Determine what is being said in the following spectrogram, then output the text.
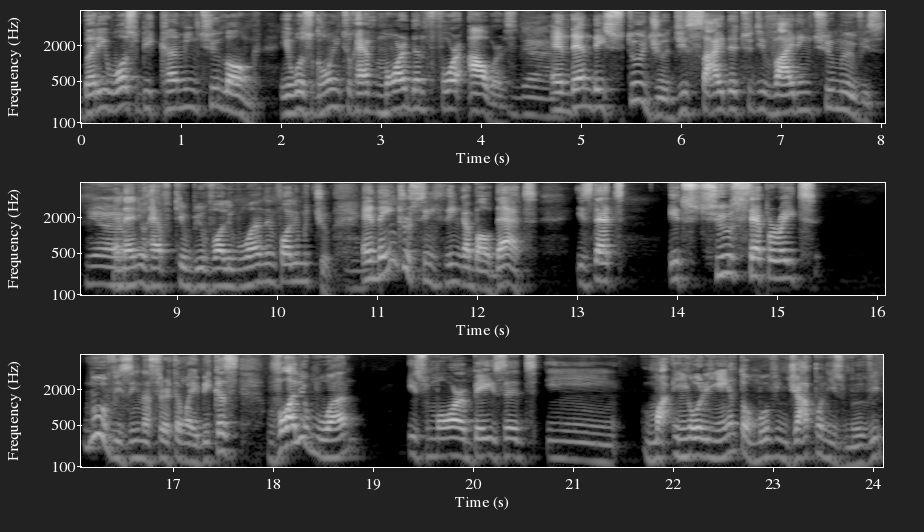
but it was becoming too long. It was going to have more than four hours. Yeah. And then the studio decided to divide in two movies. Yeah. And then you have Kill Bill Volume 1 and Volume 2. Mm. And the interesting thing about that is that it's two separate movies in a certain way because Volume 1 is more based in in Oriental movie, in Japanese movie.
